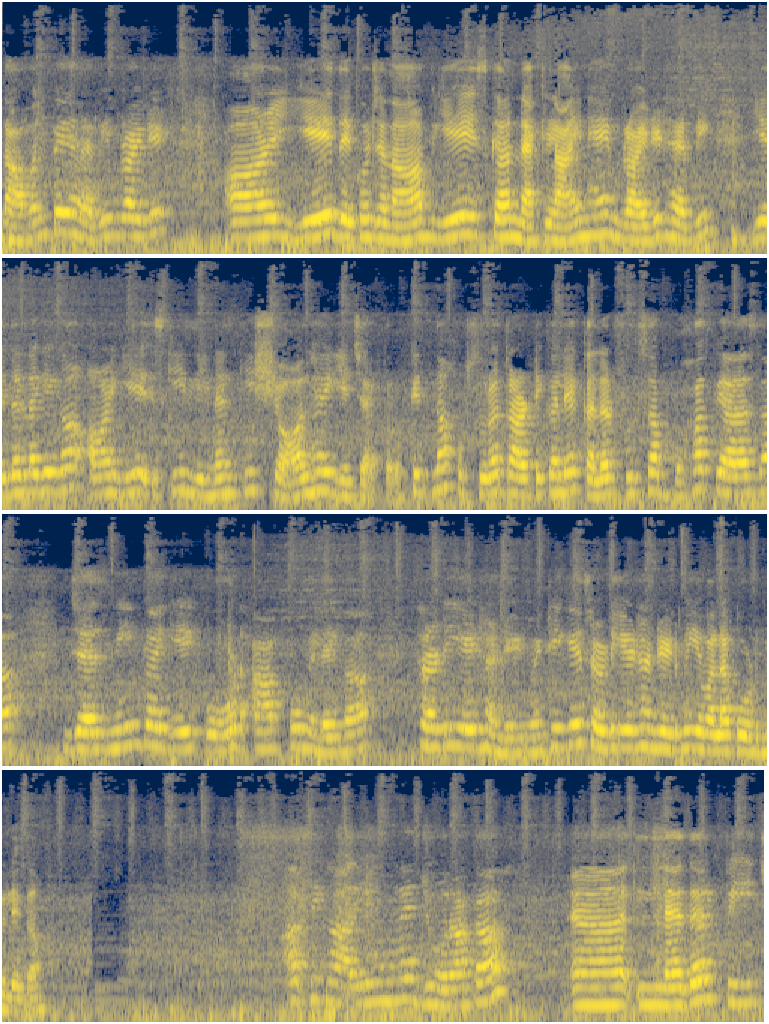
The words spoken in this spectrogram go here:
दामन पे हैवी एम्ब्रॉयडेड और ये देखो जनाब, ये इसका नेक लाइन है एम्ब्रॉयडेड हैवी ये इधर लगेगा और ये इसकी लिनन की शॉल है, ये चेक करो। कितना खूबसूरत आर्टिकल है कलरफुल सा, बहुत प्यारा सा। जैजमीन का ये कोड आपको मिलेगा थर्टी एट हंड्रेड में। ठीक है? थर्टी एट हंड्रेड में ये वाला कोड मिलेगा। अब दिखा रही हूँ मैं जोरा का। लेदर पीच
